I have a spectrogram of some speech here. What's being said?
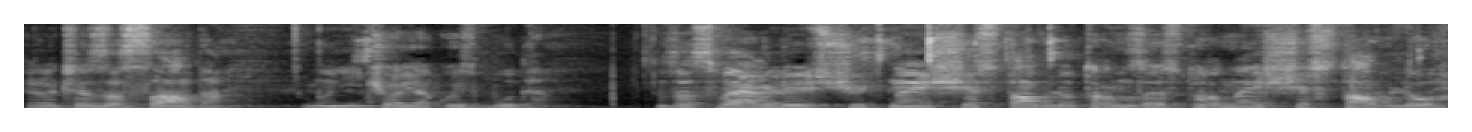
Коротше, засада. Ну нічого, якось буде. Засверлююсь чуть нижче, ставлю транзистор нижче, ставлю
